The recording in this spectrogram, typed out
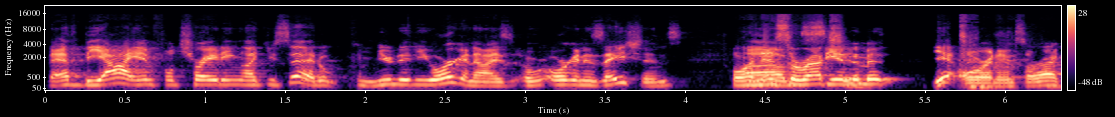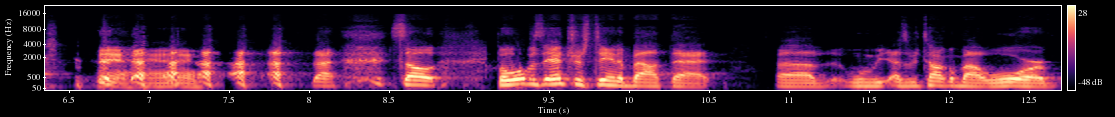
the FBI infiltrating, like you said, community organized organizations or an um, insurrection. In, yeah, or an insurrection. Yeah. yeah, yeah. so, but what was interesting about that uh, when we, as we talk about war,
